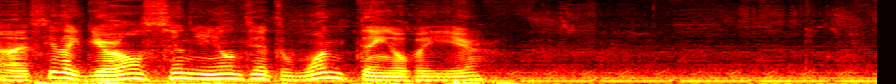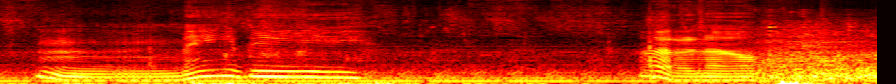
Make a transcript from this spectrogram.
I feel like you're all sending you only to one thing over here. Hmm, maybe... I don't know.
